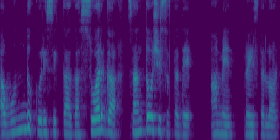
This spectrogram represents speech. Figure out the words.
ಆ ಒಂದು ಕುರಿ ಸಿಕ್ಕಾಗ ಸ್ವರ್ಗ ಸಂತೋಷಿಸುತ್ತದೆ. ಆಮೇನ್. Praise the Lord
